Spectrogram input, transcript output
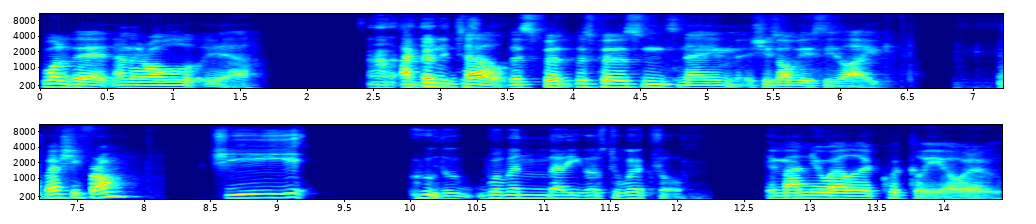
What are they? And they're all yeah. Uh, I and then it couldn't just- tell this per- this person's name. She's obviously like, where's she from? She, who the woman that he goes to work for, Emanuela Quickly or whatever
